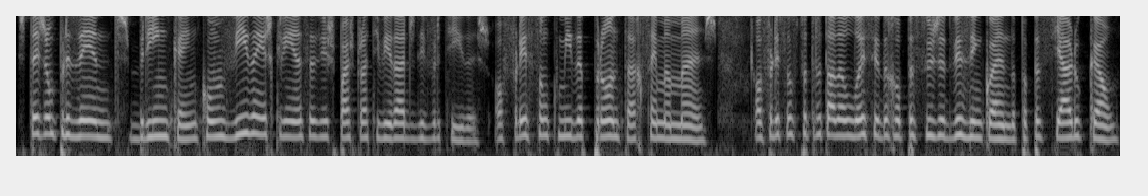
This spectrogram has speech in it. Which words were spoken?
Estejam presentes, brinquem, convidem as crianças e os pais para atividades divertidas, ofereçam comida pronta a recém-mamãs, ofereçam-se para tratar da louça e da roupa suja de vez em quando, para passear o cão.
